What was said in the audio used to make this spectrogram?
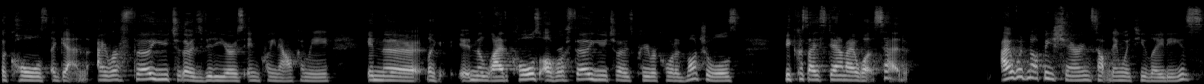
the calls again. I refer you to those videos in Queen Alchemy in the like in the live calls. I'll refer you to those pre-recorded modules because I stand by what said. I would not be sharing something with you ladies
